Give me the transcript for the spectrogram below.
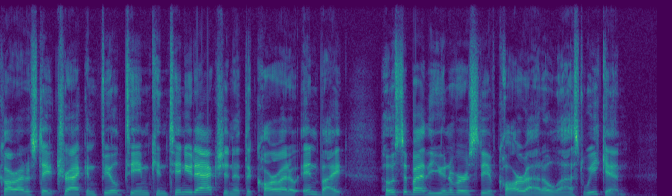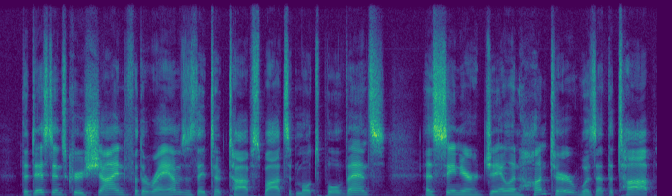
Colorado State track and field team continued action at the Colorado Invite, hosted by the University of Colorado last weekend. The distance crew shined for the Rams as they took top spots at multiple events. As senior Jalen Hunter was at the top,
